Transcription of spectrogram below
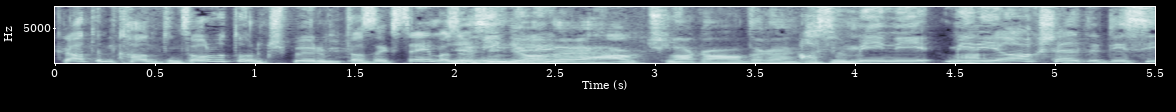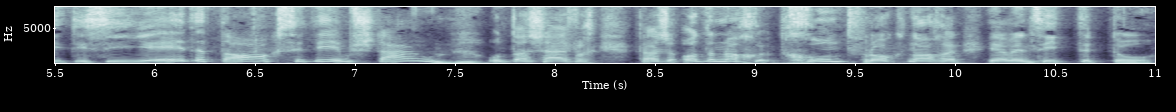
Gerade im Kanton Solothurn spüren wir das extrem. Also die sind ja der Hauptschlagader. Also meine, meine ah. Angestellten, die sind, die sind jeden Tag sind die im Stau. Mhm. Und das ist einfach, das ist, oder nach, kommt, fragt nachher, ja, wenn seid ihr da?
